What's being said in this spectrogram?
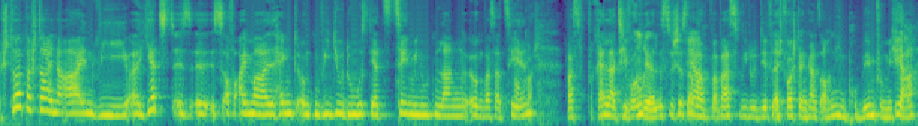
Stolpersteine ein, wie äh, jetzt ist, äh, ist auf einmal hängt irgendein Video, du musst jetzt zehn Minuten lang irgendwas erzählen, Oh was relativ unrealistisch ist, Ja. aber was, wie du dir vielleicht vorstellen kannst, auch nie ein Problem für mich Ja. war.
